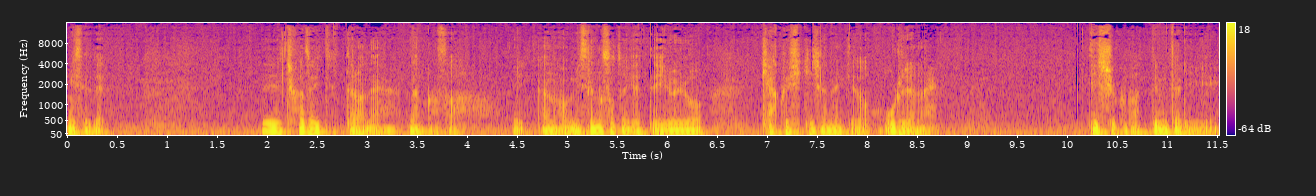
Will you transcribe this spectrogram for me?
店で。で近づいていったらねなんかさあの店の外に出ていろいろ客引きじゃないけどおるじゃない。ティッシュ配ってみたり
